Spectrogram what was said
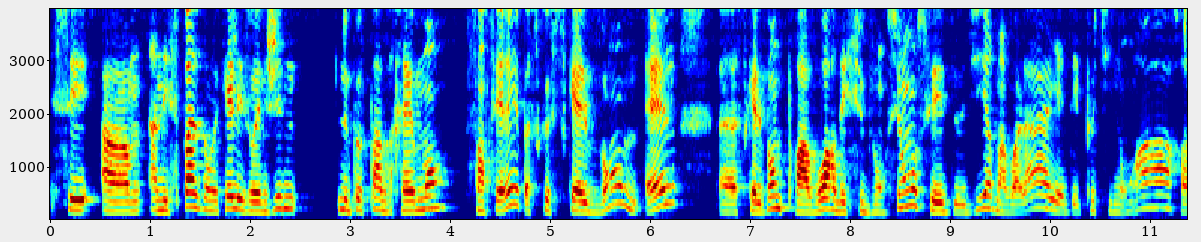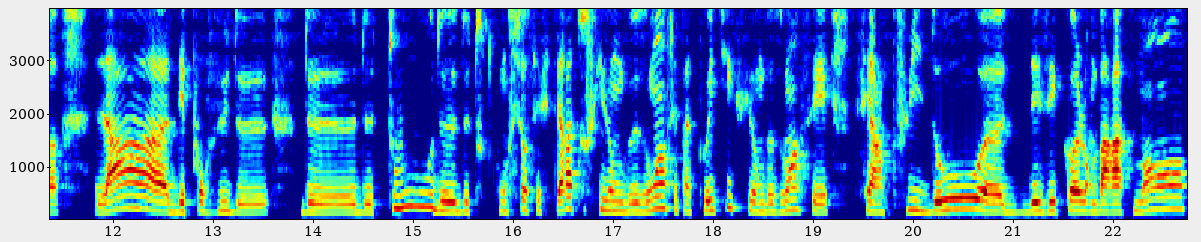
c'est un, un espace dans lequel les ONG ne peuvent pas vraiment s'insérer parce que ce qu'elles vendent, elles, euh, ce qu'elles vendent pour avoir des subventions, c'est de dire, ben voilà, il y a des petits noirs euh, là, dépourvus de de, de tout, de, de, toute conscience, etc. Tout ce qu'ils ont besoin, c'est pas de politique. Ce qu'ils ont besoin, c'est c'est un puits d'eau, euh, des écoles en baraquement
